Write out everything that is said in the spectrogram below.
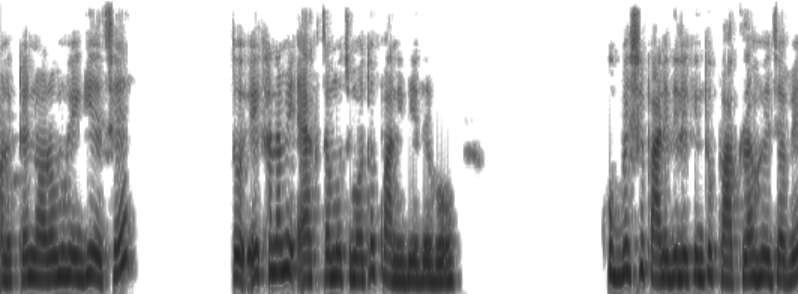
অনেকটাই নরম হয়ে গিয়েছে। তো এখানে আমি এক চামচ মতো পানি দিয়ে দেব। খুব বেশি পানি দিলে কিন্তু পাতলা হয়ে যাবে,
